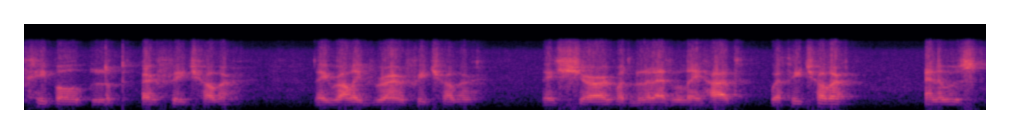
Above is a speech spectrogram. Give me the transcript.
people looked out for each other, they rallied round for each other, they shared what little they had with each other, and it was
